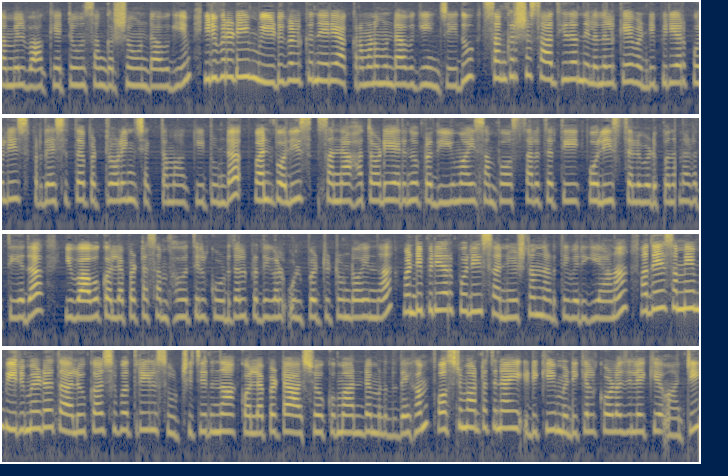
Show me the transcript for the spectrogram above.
തമ്മിൽ വാക്കേറ്റവും സംഘർഷവും ഉണ്ടാവുകയും ഇരുവരുടെയും വീടുകൾക്ക് നേരെ ആക്രമണം ഉണ്ടാവുകയും ചെയ്തു. സംഘർഷ സാധ്യത നിലനിൽക്കെ വണ്ടിപ്പെരിയാർ പോലീസ് പ്രദേശത്ത് പെട്രോളിംഗ് ശക്തമാക്കിയിട്ടുണ്ട്. വൻ പോലീസ് സന്നാഹത്തോടെയായിരുന്നു പ്രതിയുമായി സംഭവസ്ഥലത്തെത്തി പോലീസ് തെളിവെടുപ്പ് നടത്തിയത്. യുവാവ് കൊല്ലപ്പെട്ട സംഭവത്തിൽ കൂടുതൽ പ്രതികൾ ഉൾപ്പെട്ടിട്ടുണ്ടോ എന്ന് വണ്ടിപ്പെരിയാർ പോലീസ് അന്വേഷണം നടത്തി വരികയാണ്. അതേസമയം ബിരുമേട് താലൂക്ക് ആശുപത്രിയിൽ സൂക്ഷിച്ചിരുന്ന കൊല്ലപ്പെട്ട അശോക് കുമാറിന്റെ മൃതദേഹം പോസ്റ്റ്മോർട്ടത്തിനായി ഇടുക്കി മെഡിക്കൽ കോളേജിലേക്ക് മാറ്റി.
